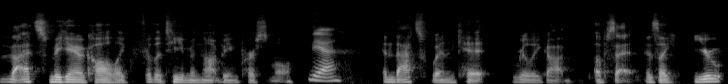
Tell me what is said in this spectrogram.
that's making a call like for the team and not being personal. Yeah. And that's when kit really got upset. It's like you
